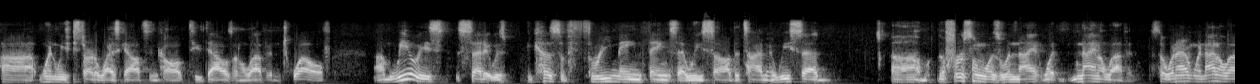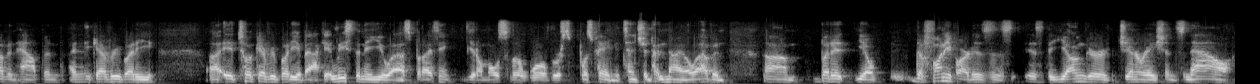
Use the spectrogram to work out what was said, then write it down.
uh, when we started Y Scouts and call it 2011 12, um, we always said it was because of three main things that we saw at the time. And we said um, the first one was when 9 what, 9 11. So when, when 9 11 happened, I think everybody uh, it took everybody aback, at least in the U.S. But I think you know most of the world was, was paying attention to 9/11. Um, but it you know the funny part is is is the younger generations now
